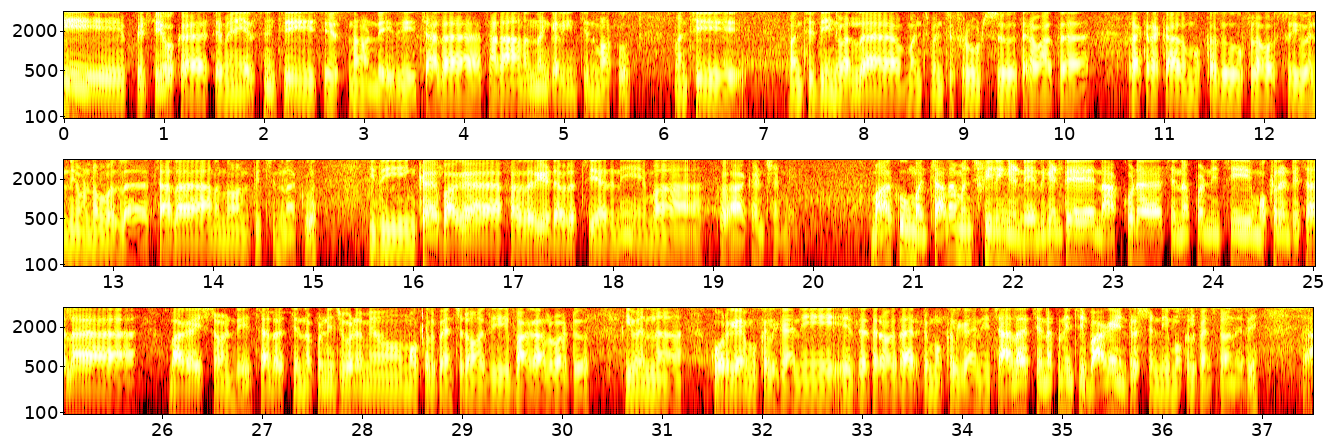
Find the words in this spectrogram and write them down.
పెట్టి ఒక సెవెన్ ఇయర్స్ నుంచి చేస్తున్నామండి. ఇది చాలా చాలా ఆనందం కలిగించింది మాకు. మంచి మంచి దీనివల్ల మంచి మంచి ఫ్రూట్స్ తర్వాత రకరకాల మొక్కలు ఫ్లవర్స్ ఇవన్నీ ఉండడం వల్ల చాలా ఆనందం అనిపించింది నాకు. ఇది ఇంకా బాగా ఫర్దర్గా డెవలప్ చేయాలని మా ఆకాంక్ష అండి. మాకు చాలా మంచి ఫీలింగ్ అండి. ఎందుకంటే నాకు కూడా చిన్నప్పటి నుంచి మొక్కలంటే చాలా బాగా ఇష్టం అండి. చాలా చిన్నప్పటి నుంచి కూడా మేము మొక్కలు పెంచడం అది బాగా అలవాటు. ఈవెన్ కూరగాయ మొక్కలు కానీ తర్వాత అరటి మొక్కలు కానీ చాలా చిన్నప్పటి నుంచి బాగా ఇంట్రెస్ట్ అండి మొక్కలు పెంచడం అనేది.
